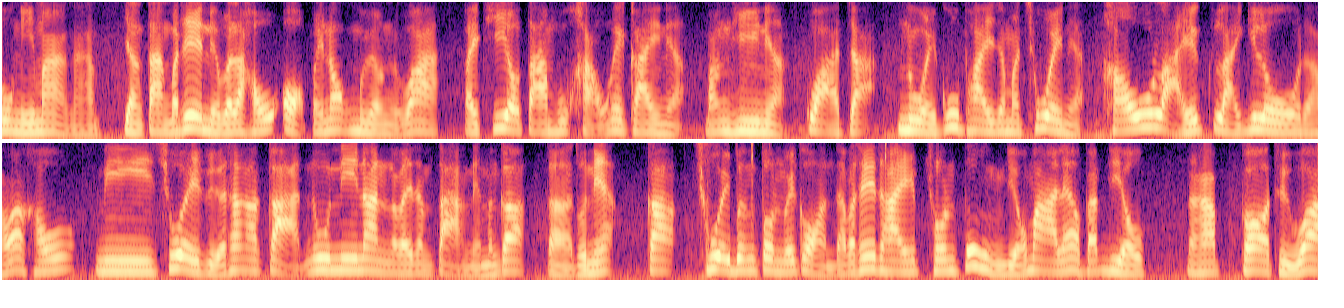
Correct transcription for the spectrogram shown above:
พวกนี้มากนะครับ อย่างต่างประเทศเนี่ยเวลาเขาออกไปนอกเมืองหรือว่าไปเที่ยวตามภูเขาไกลๆเนี่ยบางทีเนี่ยกว่าจะหน่วยกู้ภัยจะมาช่วยเนี่ยเขาหลายหลายกิโลแต่ว่าเขามีช่วยเหลือทางอากาศนู่นนี่นั่นอะไรต่างๆเนี่ยมันก็ตัวเนี้ยก็ช่วยเบื้องต้นไว้ก่อน แต่ประเทศไทยชนปุ้งเดี๋ยวมาแล้วแป๊บเดียว นะครับ ก็ถือว่า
